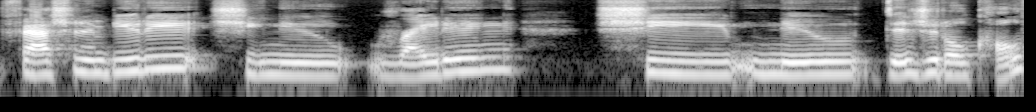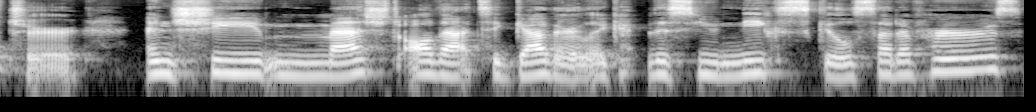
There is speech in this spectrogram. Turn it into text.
fashion and beauty, she knew writing, she knew digital culture, and she meshed all that together, like this unique skill set of hers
